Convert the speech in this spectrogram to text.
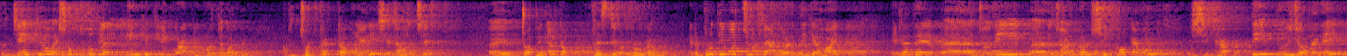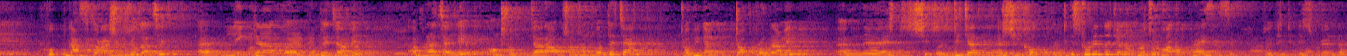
তো যে কেউ এই সমস্তগুলো লিঙ্কে ক্লিক করে আপনি করতে পারবেন। আর ছোট্ট একটা বলে নিই, সেটা হচ্ছে ট্রপিক্যাল ফেস্টিভ্যাল প্রোগ্রাম এটা প্রতি বছর জানুয়ারির দিকে হয়। এটাতে যদি জয়েন করেন শিক্ষক এবং শিক্ষার্থী দুইজনেরই খুব কাজ করার সুযোগ আছে। লিঙ্কটা গ্রুপে যাবে। আপনারা চাইলে অংশ, যারা অংশগ্রহণ করতে চান ট্রপিক্যাল টপ প্রোগ্রামে টিচার শিক্ষক স্টুডেন্টদের জন্য প্রচুর ভালো প্রাইস আছে। যদি স্টুডেন্টরা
